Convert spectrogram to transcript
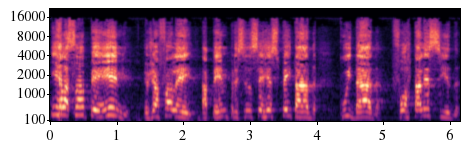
Em relação à PM, eu já falei, a PM precisa ser respeitada, cuidada, fortalecida.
